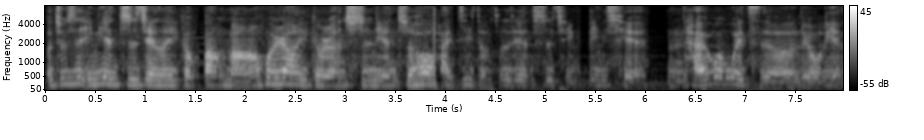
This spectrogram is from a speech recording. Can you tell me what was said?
呃，就是一念之间的一个帮忙，会让一个人十年之后还记得这件事情，并且嗯，还会为此而流眼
